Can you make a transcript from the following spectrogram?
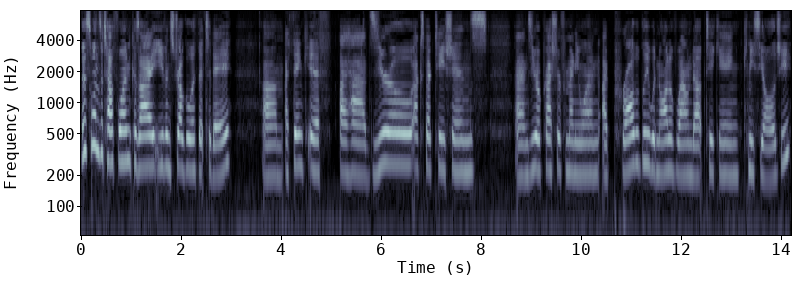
This one's a tough one because I even struggle with it today. Um, I think if I had zero expectations and zero pressure from anyone, I probably would not have wound up taking kinesiology.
